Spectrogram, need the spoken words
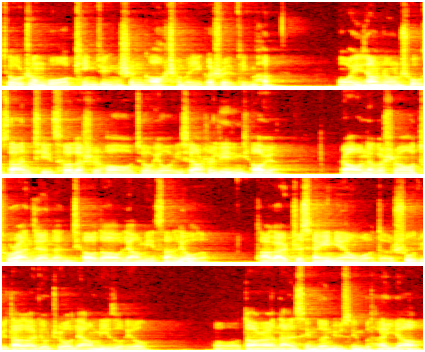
就中国平均身高这么一个水平吧。我印象中初三体测的时候就有一项是立定跳远，然后那个时候突然间能跳到两米三六了。大概之前一年我的数据大概就只有两米左右。呃，当然男性跟女性不太一样，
